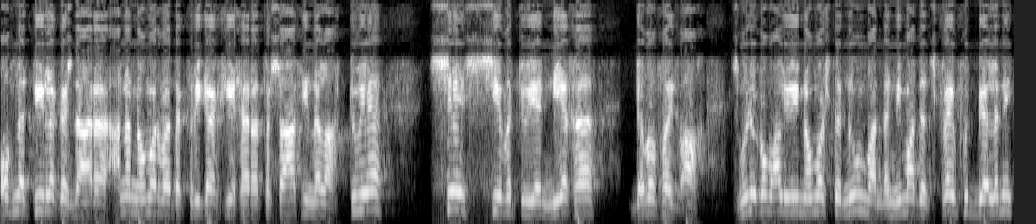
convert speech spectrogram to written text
Of natuurlik is daar 'n ander nommer wat ek vir u kan gee Gerard Versagie 082 672 9558. Dit is moeilik om al hierdie nommers te noem want niemand het skryfvoetbeelde nie,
